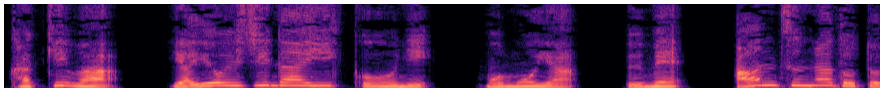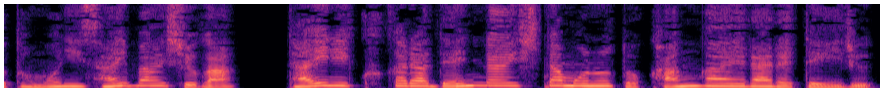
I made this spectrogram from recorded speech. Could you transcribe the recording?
柿は弥生時代以降に桃や梅、杏ズなどと共に栽培種が大陸から伝来したものと考えられている。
